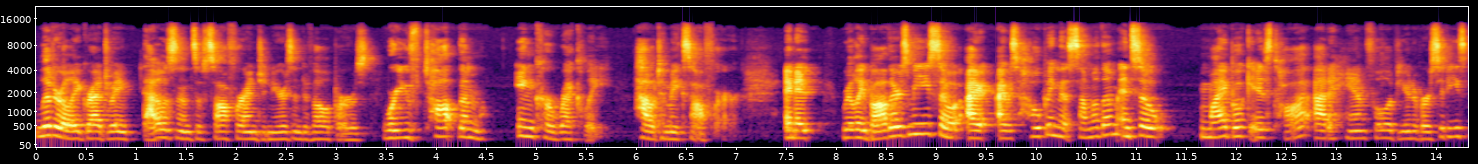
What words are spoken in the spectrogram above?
literally graduating thousands of software engineers and developers where you've taught them incorrectly how to make software. And it really bothers me. So I, I was hoping that some of them, and so my book is taught at a handful of universities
